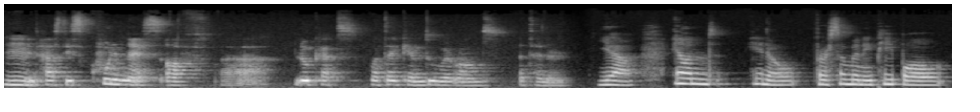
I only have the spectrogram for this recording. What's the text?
Mm. It has this coolness of uh, look at what I can do around a tenor. Yeah. And, you know, for so many people,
